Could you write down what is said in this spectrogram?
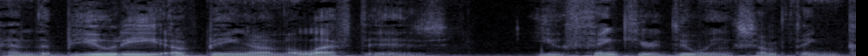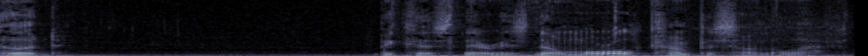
And the beauty of being on the left is you think you're doing something good because there is no moral compass on the left.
